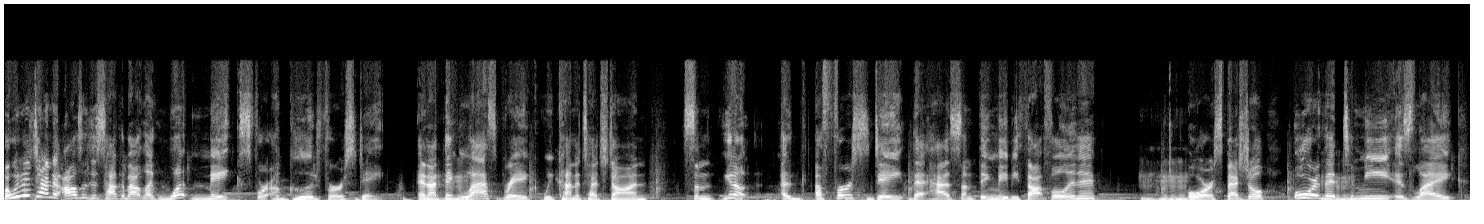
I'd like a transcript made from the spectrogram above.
But we've been trying to also just talk about like what makes for a good first date. And I think Mhm. last break we kind of touched on some, you know, a, a first date that has something maybe thoughtful in it Mm-hmm. or special, or that to Mhm. me is like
